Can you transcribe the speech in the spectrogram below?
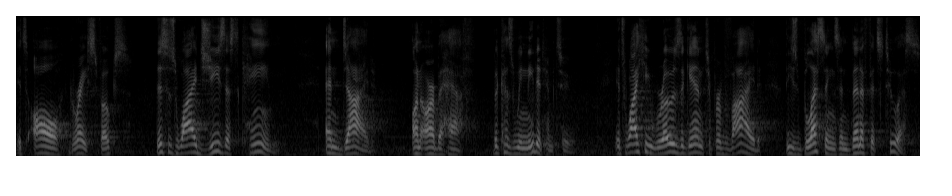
It's all grace, folks. This is why Jesus came and died on our behalf, because we needed him to. It's why he rose again to provide these blessings and benefits to us.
